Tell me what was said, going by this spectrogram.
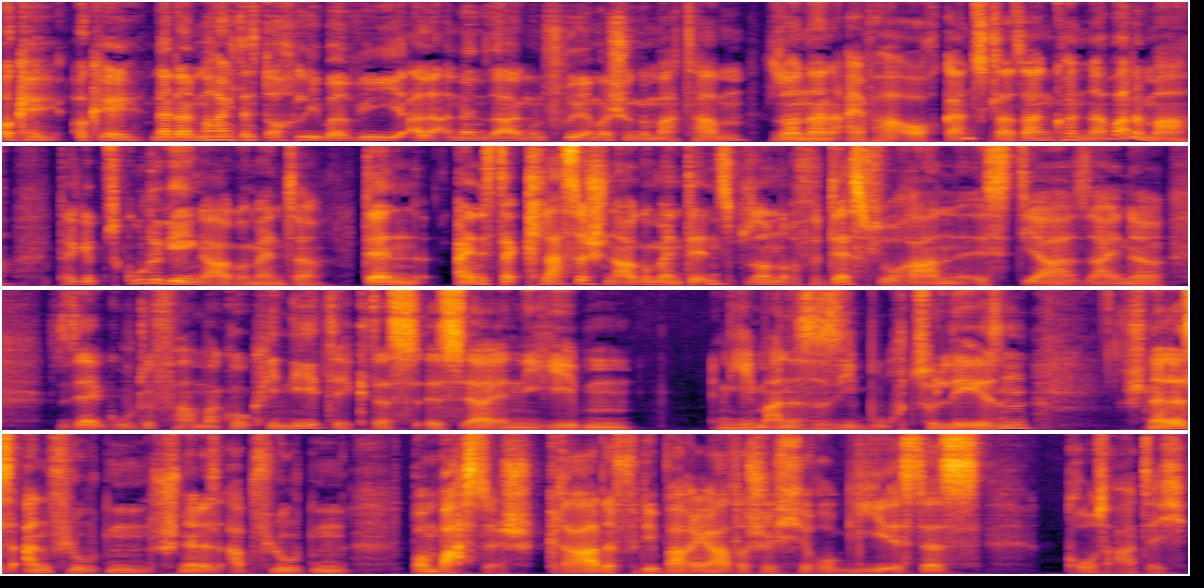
okay, okay, na dann mache ich das doch lieber, wie alle anderen sagen und früher immer schon gemacht haben, sondern einfach auch ganz klar sagen können, na warte mal, da gibt es gute Gegenargumente. Denn eines der klassischen Argumente, insbesondere für Desfloran, ist ja seine sehr gute Pharmakokinetik. Das ist ja in jedem, in jedem Anästhesiebuch zu lesen. Schnelles Anfluten, schnelles Abfluten, bombastisch. Gerade für die bariatrische Chirurgie ist das großartig.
